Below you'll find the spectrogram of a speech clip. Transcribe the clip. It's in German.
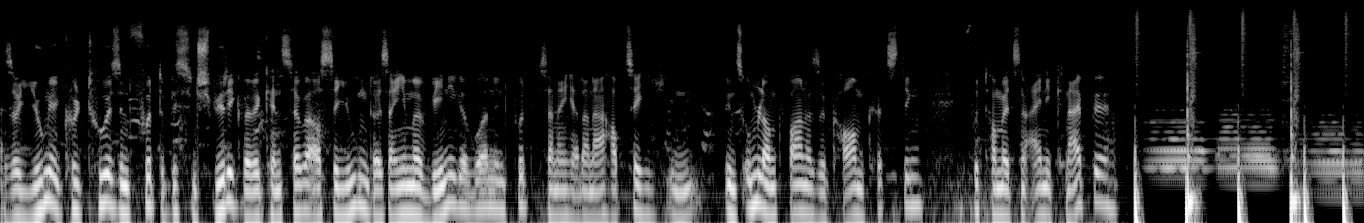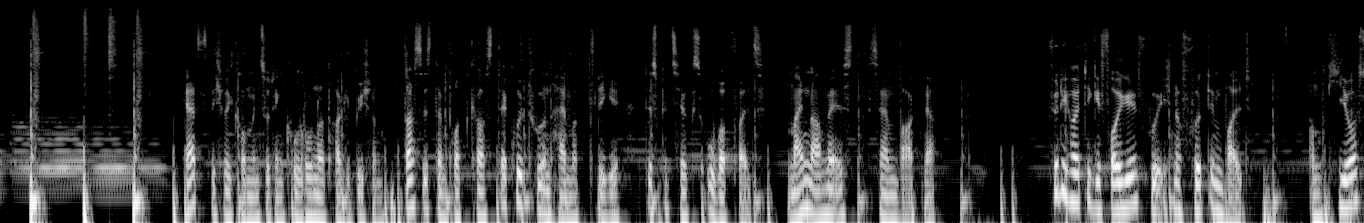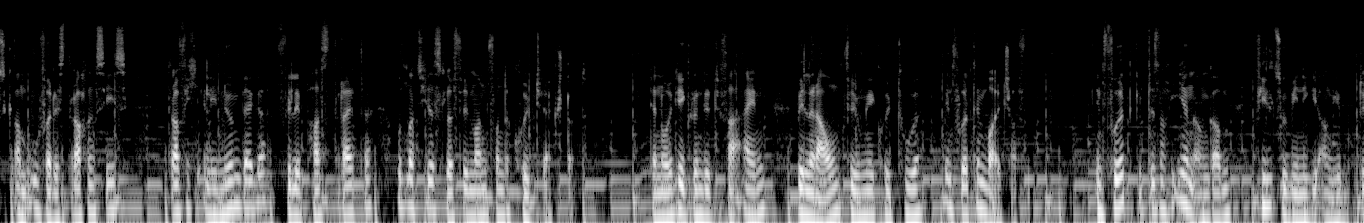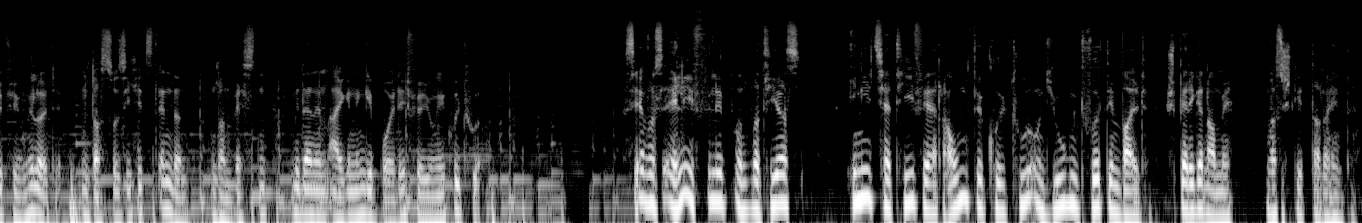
Also junge Kultur ist in Furt ein bisschen schwierig, weil wir kennen es selber aus der Jugend, da ist eigentlich immer weniger geworden in Furt. Wir sind eigentlich auch dann auch hauptsächlich in, ins Umland gefahren, also kaum Kötzding. In Furt haben wir jetzt nur eine Kneipe. Herzlich willkommen zu den Corona-Tagebüchern. Das ist ein Podcast der Kultur- und Heimatpflege des Bezirks Oberpfalz. Mein Name ist Sam Wagner. Für die heutige Folge fuhr ich nach Furt im Wald. Am Kiosk am Ufer des Drachensees traf ich Elli Nürnberger, Philipp Hastreiter und Matthias Löffelmann von der Kultwerkstatt. Der neu gegründete Verein will Raum für junge Kultur in Furt im Wald schaffen. In Furt gibt es nach ihren Angaben viel zu wenige Angebote für junge Leute. Und das soll sich jetzt ändern. Und am besten mit einem eigenen Gebäude für junge Kultur. Servus Elli, Philipp und Matthias. Initiative Raum für Kultur und Jugend Furt im Wald. Sperriger Name. Was steht da dahinter?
